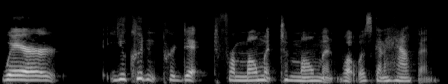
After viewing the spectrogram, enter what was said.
where you couldn't predict from moment to moment what was going to happen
